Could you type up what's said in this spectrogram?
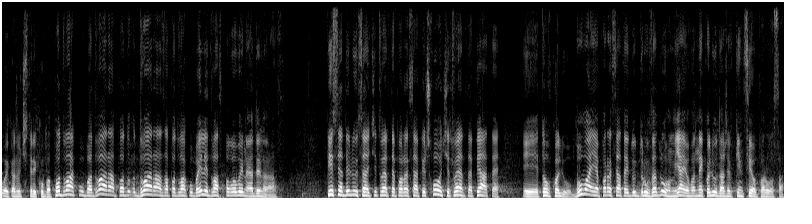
ой, кажу 4 куба, по 2 куба, 2, по 2 рази по 2 куба, або 2,5 один раз. Після дивлюся, четверте порося пішло, четверте, п'яте, і то вколю. Буває, поросята йдуть друг за другом, я його не колю навіть в кінці опороса.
